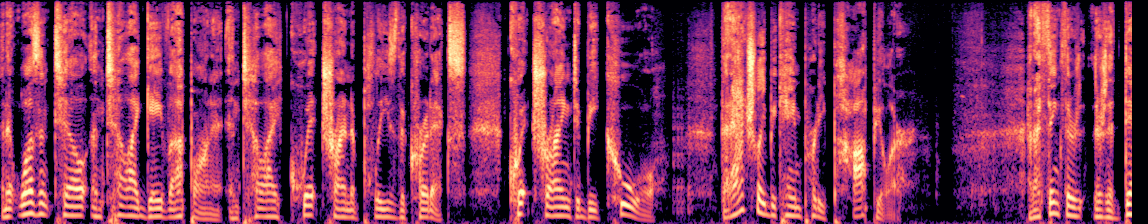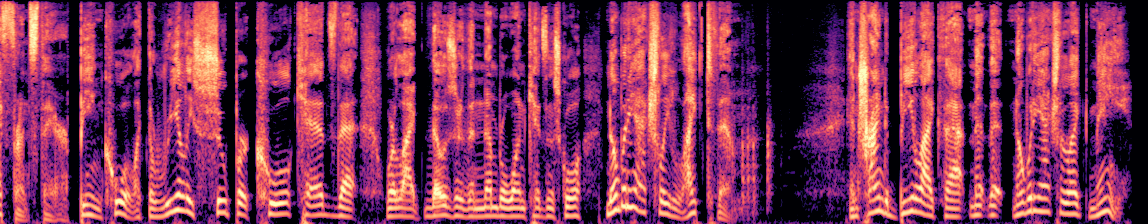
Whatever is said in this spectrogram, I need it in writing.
And it wasn't till until I gave up on it, until I quit trying to please the critics, quit trying to be cool, that actually became pretty popular. And I think there's there's a difference there. Being cool, like the really super cool kids that were like those are the number one kids in school, nobody actually liked them. And trying to be like that meant that nobody actually liked me.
